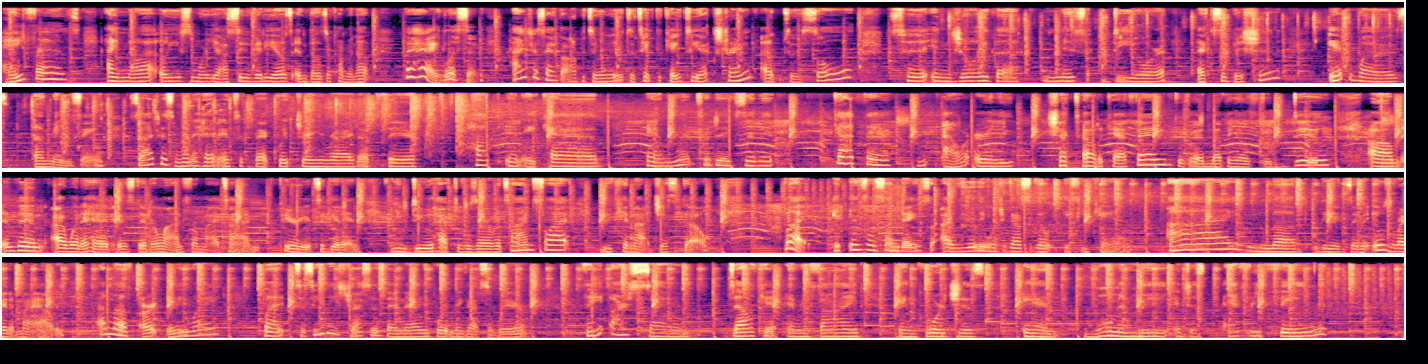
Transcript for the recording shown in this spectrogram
Hey friends, I know I owe you some more Yasu videos and those are coming up. But hey, listen, I just had the opportunity to take the KTX train up to Seoul to enjoy the Miss Dior exhibition. It was amazing. So I just went ahead and took that quick train ride up there, hopped in a cab, and went to the exhibit. Got there an hour early, checked out a cafe because I had nothing else to do. Um, and then I went ahead and stood in line for my time period to get in. You do have to reserve a time slot, you cannot just go. But it ends on Sunday, so I really want you guys to go if you can. I loved the exhibit. It was right up my alley. I love art anyway, but to see these dresses that Natalie Portman got to wear, they are so delicate and refined and gorgeous and womanly and just everything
